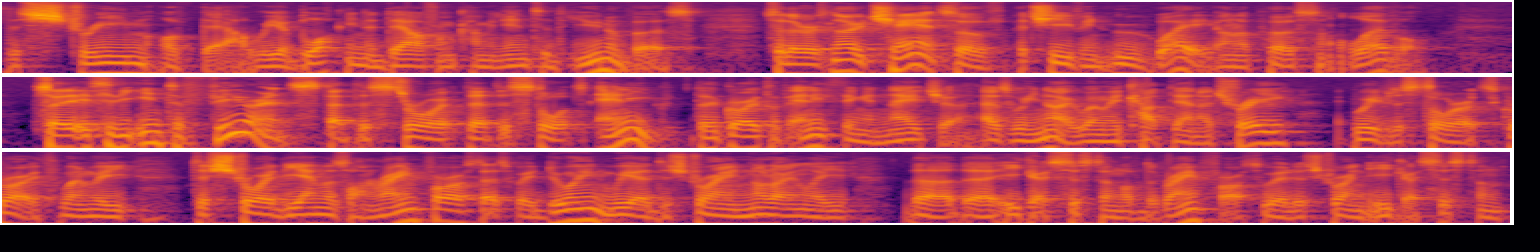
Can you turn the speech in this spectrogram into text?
the stream of Tao. We are blocking the Tao from coming into the universe. So there is no chance of achieving Wu Wei on a personal level. So it's the interference that, destroy, that distorts any, the growth of anything in nature. As we know, when we cut down a tree, we distort its growth. When we destroy the Amazon rainforest, as we're doing, we are destroying not only the, the ecosystem of the rainforest, we're destroying the ecosystem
